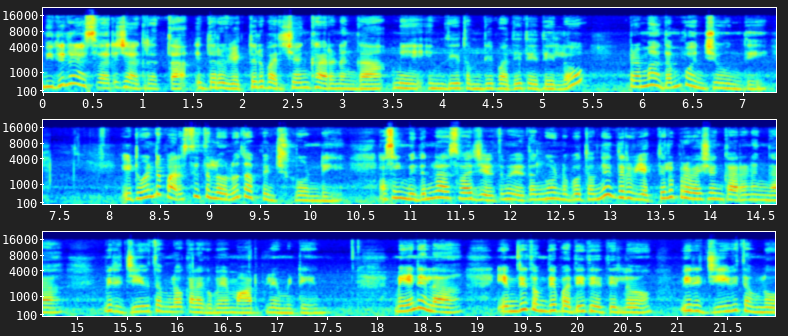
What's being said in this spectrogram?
మిథున రాశి వారి జాగ్రత్త. ఇద్దరు వ్యక్తుల పరిచయం కారణంగా మీ ఎనిమిది తొమ్మిది పది తేదీల్లో ప్రమాదం పొంచి ఉంది. ఎటువంటి పరిస్థితుల్లోనూ తప్పించుకోండి. అసలు మిథున రాశి వారి జీవితం ఏ విధంగా ఉండబోతుంది? ఇద్దరు వ్యక్తుల ప్రవేశం కారణంగా వీరి జీవితంలో కలగబోయే మార్పులు ఏమిటి? మే నెల ఎనిమిది తొమ్మిది పది తేదీల్లో వీరి జీవితంలో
